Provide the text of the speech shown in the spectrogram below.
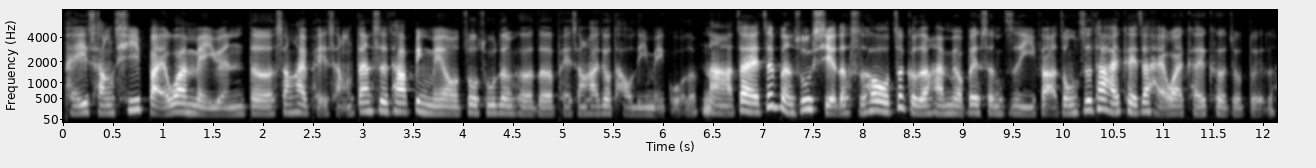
赔偿七百万美元的伤害赔偿，但是他并没有做出任何的赔偿，他就逃离美国了。那在这本书写的时候，这个人还没有被绳之以法。总之，他还可以在海外开课就对了，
